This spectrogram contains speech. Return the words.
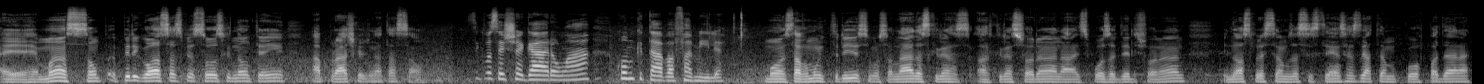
é, remanso são perigosos às pessoas que não têm a prática de natação. Assim que vocês chegaram lá, como que estava a família? Bom, estava muito triste, emocionado, as crianças, as crianças chorando, a esposa dele chorando, e nós prestamos assistência, resgatamos o corpo para dar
